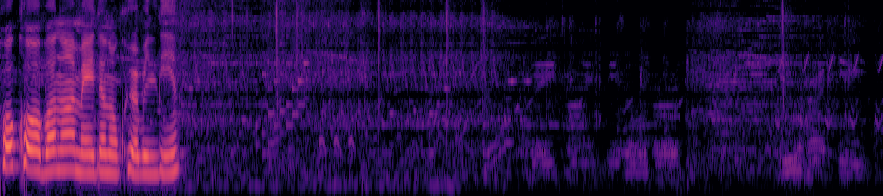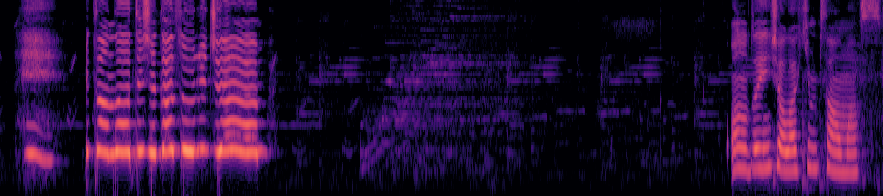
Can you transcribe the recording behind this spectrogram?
Poco bana meydan okuyor bildiğin. Bir tane daha ateş eder söyleyeceğim. Onu da inşallah kimse almaz.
